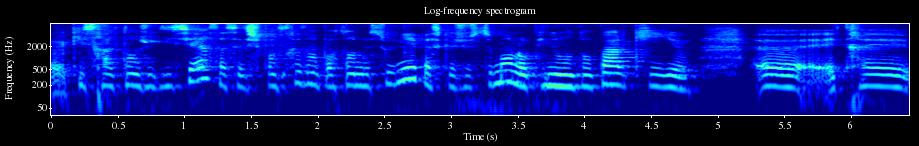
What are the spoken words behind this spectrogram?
euh, qui sera le temps judiciaire. Ça, c'est, je pense, très important de le souligner parce que justement, l'opinion dont on parle, qui euh, est très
